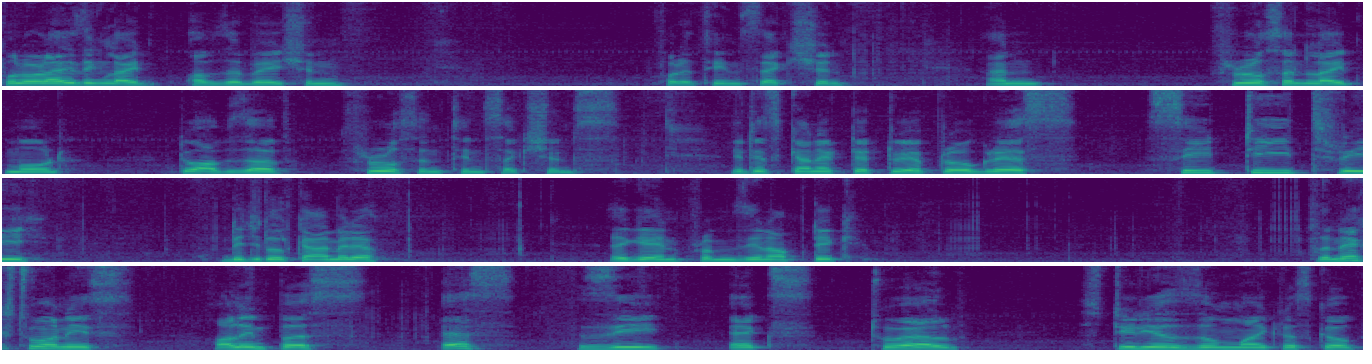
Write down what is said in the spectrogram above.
polarizing light observation for a thin section and fluorescent light mode to observe fluorescent thin sections. It is connected to a Progress CT3 digital camera again from Jenoptik. The next one is Olympus SZX12 stereo zoom microscope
